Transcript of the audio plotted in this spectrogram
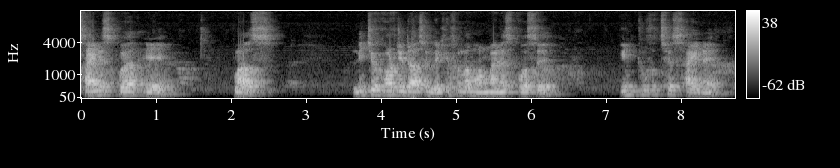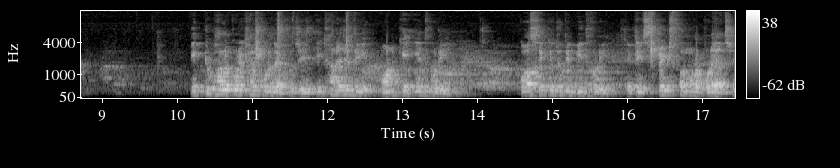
sine square A plus নিচে হর যেটা আছে, লিখে ফেললাম ওয়ান মাইনাস কসে ইন্টু হচ্ছে সাইনে একটু ভালো করে খেয়াল করে দেখো যে এখানে যদি ওয়ানকে এ ধরি, cos a কে যদি বি ধরি, একটা স্ট্রেট ফর্মুলা পড়ে আছে,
